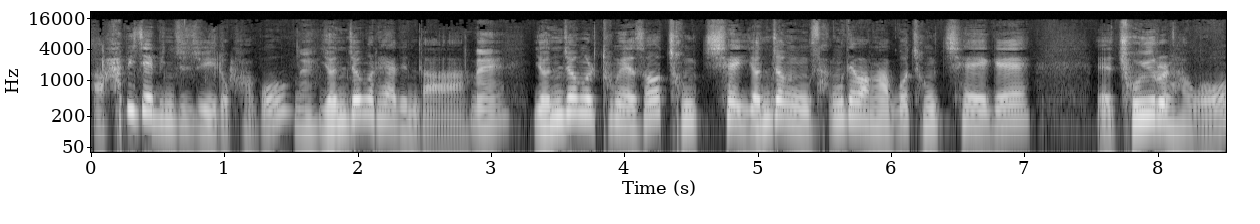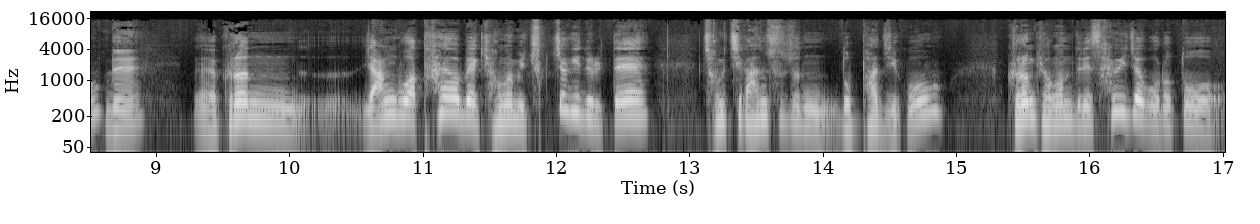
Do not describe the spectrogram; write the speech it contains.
아, 합의제 민주주의로 가고 네. 연정을 해야 된다. 네. 연정을 통해서 정책 연정 상대방하고 정책의 에, 조율을 하고 네. 에, 그런 양보와 타협의 경험이 축적이 될 때 정치가 한 수준 높아지고 그런 경험들이 사회적으로 또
